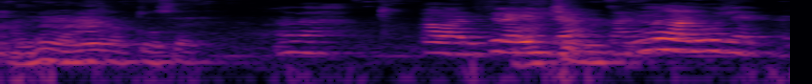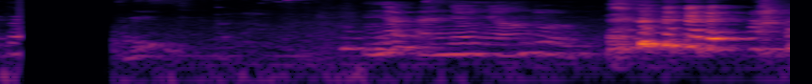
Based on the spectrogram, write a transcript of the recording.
കണ്ണു കാണിയ കട്ടൂസേ മനസ്സിലായില്ല. കണ്ണ് കാണൂലേ ഞാൻ ഞാൻ തോന്നുന്നു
